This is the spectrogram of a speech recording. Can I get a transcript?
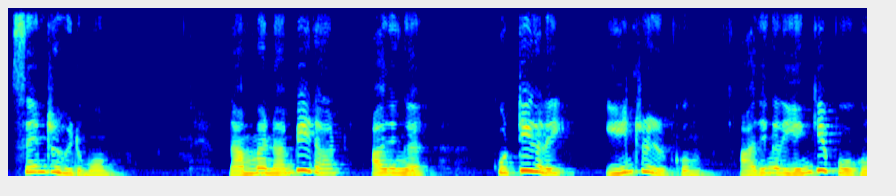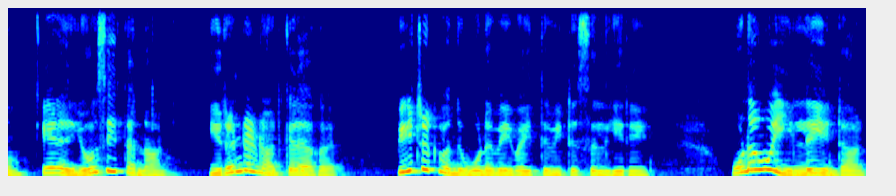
சென்று விடுவோம். நம்ம நம்பிதான் அதுங்க குட்டிகளை ஈன்று இருக்கும். அதுங்கள் எங்கே போகும் என யோசித்த நான் இரண்டு நாட்களாக வீட்டுக்கு வந்து உணவை வைத்துவிட்டு செல்கிறேன். உணவு இல்லை என்றால்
